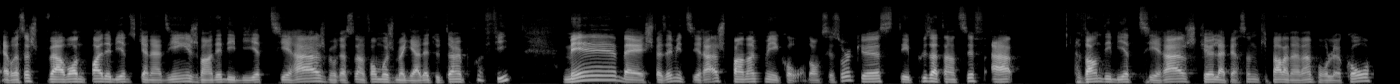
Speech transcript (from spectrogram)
Après ça, je pouvais avoir une paire de billets du Canadien, je vendais des billets de tirage. Après ça, dans le fond, moi, je me gardais tout le temps un profit. Mais ben, je faisais mes tirages pendant mes cours. Donc, c'est sûr que c'était plus attentif à vendre des billets de tirage que la personne qui parle en avant pour le cours,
